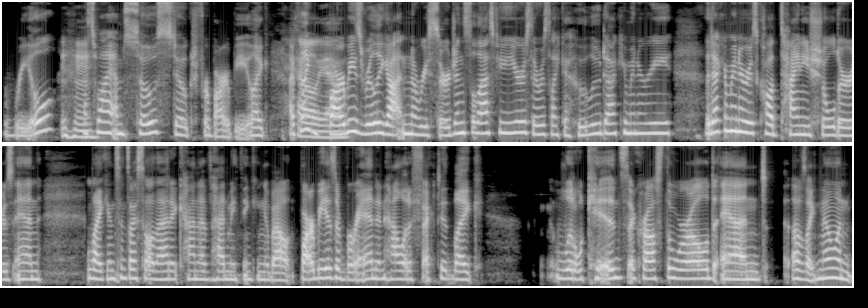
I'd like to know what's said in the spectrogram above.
real Mhm. that's why i'm so stoked for barbie like i feel Hell like yeah. barbie's really gotten a resurgence the last few years there was like a hulu documentary the documentary is called tiny shoulders and like and since i saw that it kind of had me thinking about barbie as a brand and how it affected like little kids across the world and i was like no one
